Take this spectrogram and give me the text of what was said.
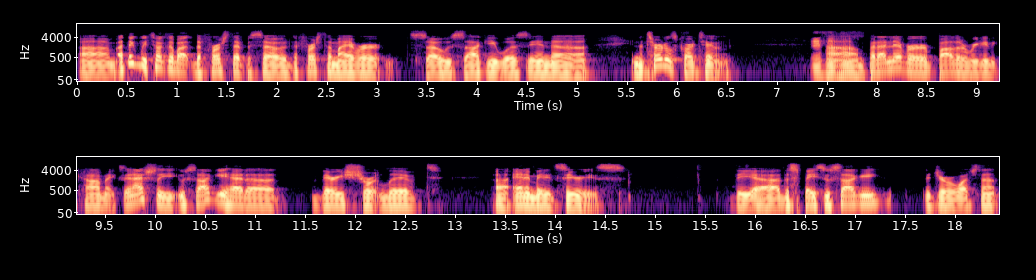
Um I think we talked about the first episode. The first time I ever saw Usagi was in uh in the Turtles cartoon. Mhm. Um but I never bothered reading the comics. And actually Usagi had a very short-lived uh animated series. The uh the Space Usagi. Did you ever watch that?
